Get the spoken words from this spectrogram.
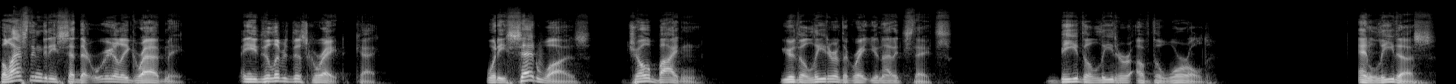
The last thing that he said that really grabbed me, and you delivered this great, okay? What he said was, Joe Biden, you're the leader of the great United States. Be the leader of the world and lead us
